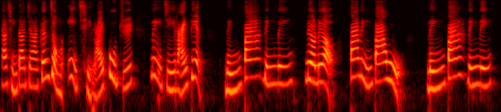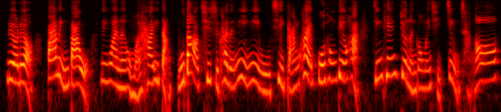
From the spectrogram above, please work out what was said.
邀请大家跟着我们一起来布局。立即来电零八零零六六八零八五零八零零六六八零八五。另外呢，我们还有一档不到七十块的秘密武器，赶快拨通电话，今天就能跟我们一起进场哦。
